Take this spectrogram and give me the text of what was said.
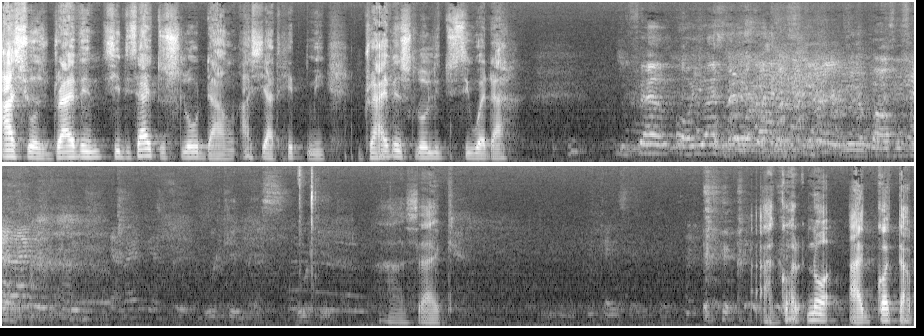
As she was driving, she decided to slow down as she had hit me, driving slowly to see whether. I was like, got no, I got up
